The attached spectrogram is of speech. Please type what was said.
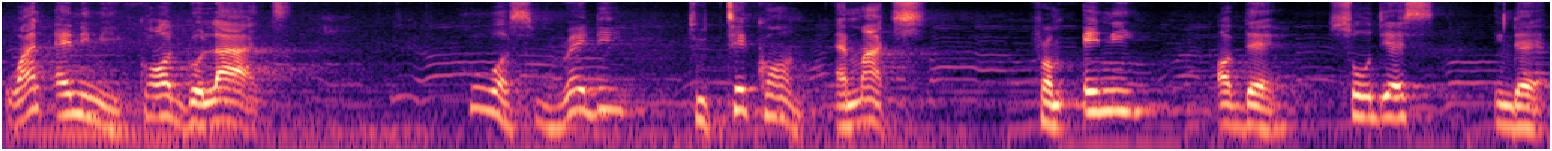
one enemy called Goliath who was ready to take on a match from any of the soldiers in the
